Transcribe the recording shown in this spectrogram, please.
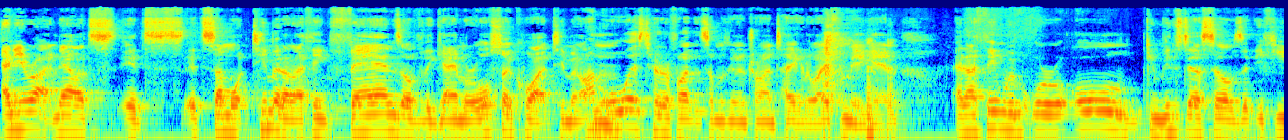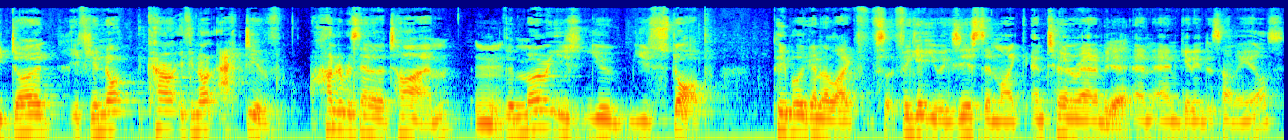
And you're right. Now it's it's it's somewhat timid, and I think fans of the game are also quite timid. I'm always terrified that someone's going to try and take it away from me again. And I think we've, we're all convinced ourselves that if you don't, if you're not current, if you're not active 100 percent of the time, Hmm. the moment you you you stop, people are going to like forget you exist and like and turn around and, Yeah. and, and get into something else.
